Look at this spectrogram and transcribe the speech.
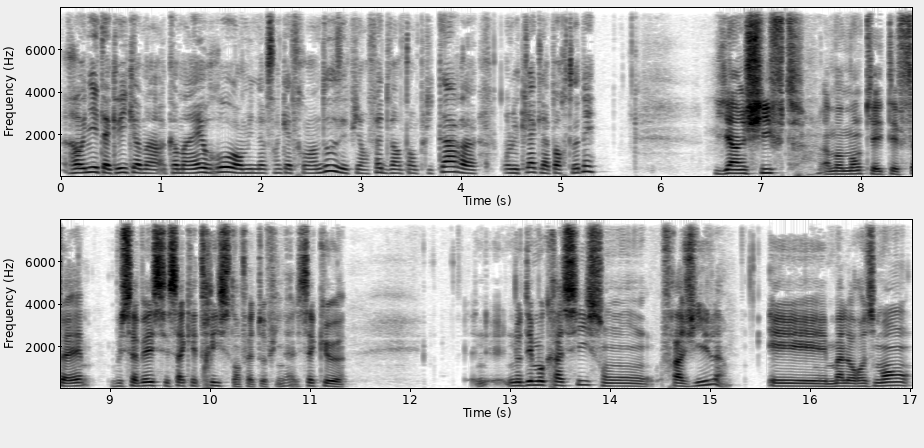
Raoni est accueilli comme un, comme un héros en 1992, et puis en fait, 20 ans plus tard, euh, on lui claque la porte au nez. Il y a un shift, un moment qui a été fait. Vous savez, c'est ça qui est triste, en fait, au final. C'est que nos démocraties sont fragiles et malheureusement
